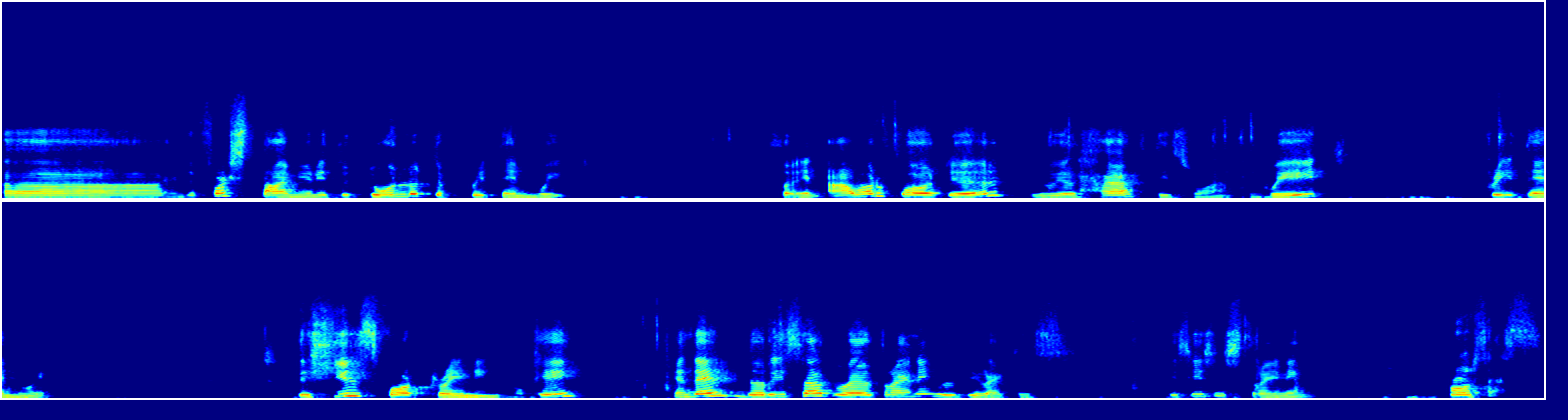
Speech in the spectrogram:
uh, in the first time you need to download the pre-trained weight. So in our folder, we will have this one, weight, pre-trained weight. This is for training, okay? And then the result while training will be like this. This is his training process.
